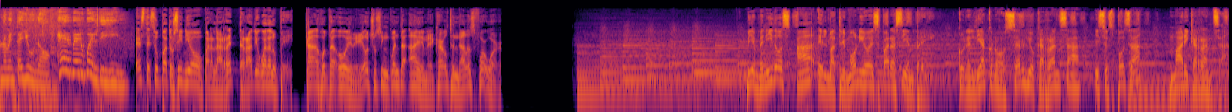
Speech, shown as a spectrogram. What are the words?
91. Herbert Welding. Este es un patrocinio para la red Radio Guadalupe. KJOR 850 AM, Carlton Dallas Forward. Bienvenidos a El matrimonio es para siempre, con el diácono Sergio Carranza y su esposa Mari Carranza.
